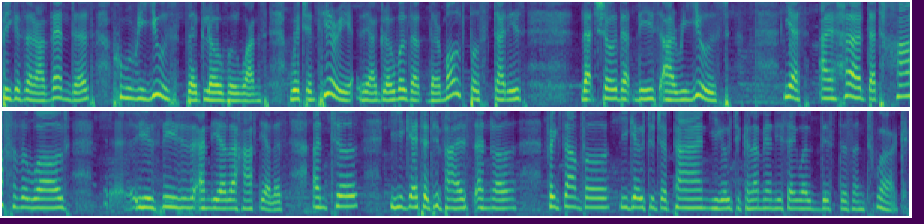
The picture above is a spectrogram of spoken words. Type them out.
because there are vendors who reuse the global ones, which in theory they are global, that there are multiple studies that show that these are reused. Yes, I heard that half of the world uh, use these and the other half the others until you get a device and well for example you go to Japan you go to Colombia and you say well this doesn't work.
